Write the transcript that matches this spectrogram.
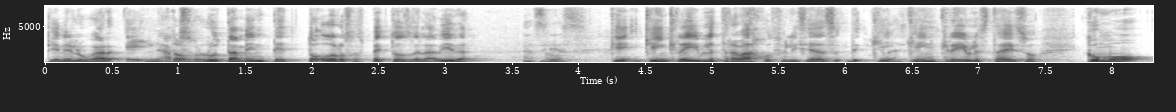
tiene lugar en, absolutamente todos los aspectos de la vida. Así es. Qué, increíble trabajo, felicidades. Qué, increíble está eso. ¿Cómo,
